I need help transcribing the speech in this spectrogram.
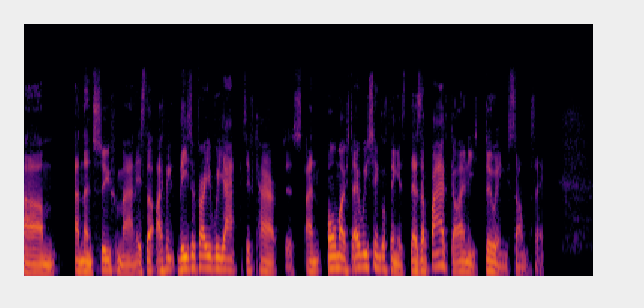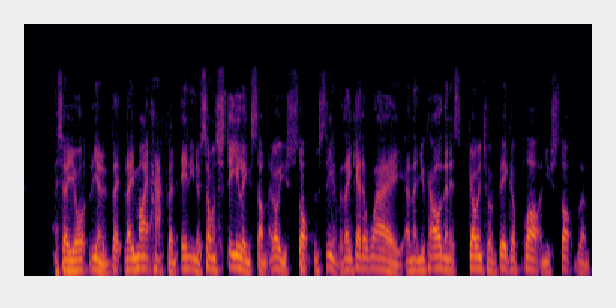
Um, and then Superman is that I think these are very reactive characters. And almost every single thing is there's a bad guy and he's doing something. And so you're, you know, they, they might happen in, you know, someone's stealing something. Oh, you stop them stealing, but they get away. And then you go, oh, then it's go into a bigger plot and you stop them.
